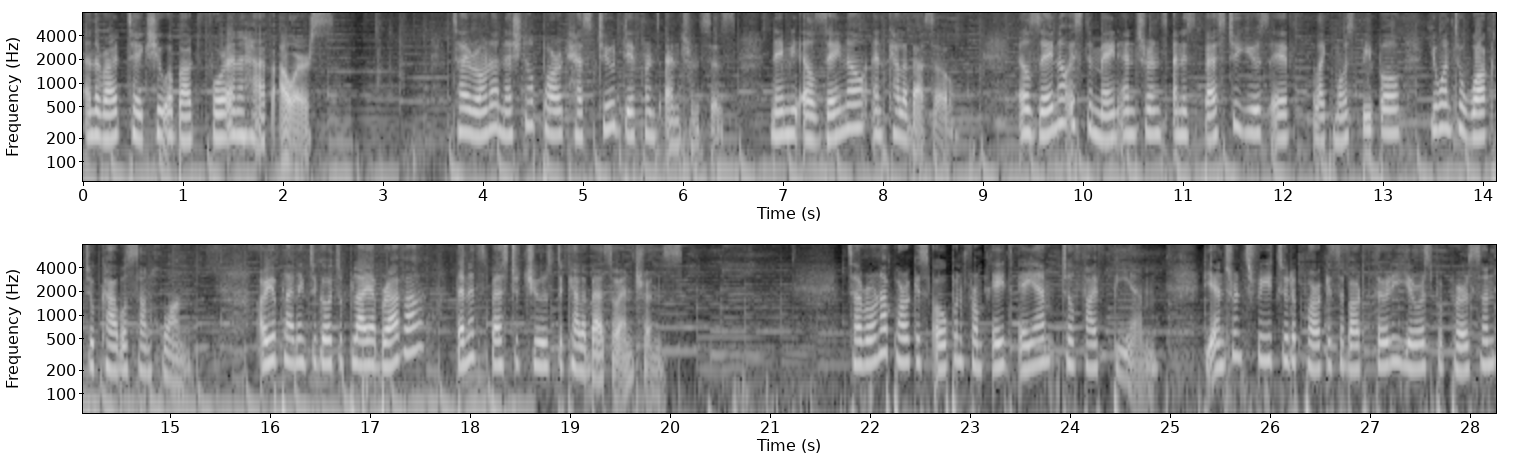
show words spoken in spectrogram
and the ride takes you about 4.5 hours. Tayrona National Park has two different entrances, namely El Zeno and Calabazo. El Zeno is the main entrance and is best to use if, like most people, you want to walk to Cabo San Juan. Are you planning to go to Playa Brava? Then it's best to choose the Calabazo entrance. Tayrona Park is open from 8 am till 5 pm. The entrance fee to the park is about 30 euros per person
